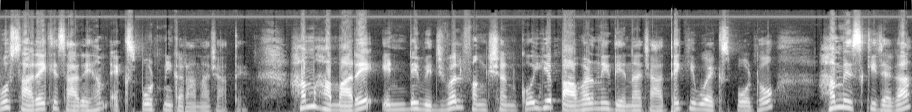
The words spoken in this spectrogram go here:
वो सारे के सारे हम एक्सपोर्ट नहीं कराना चाहते। हम हमारे इंडिविजुअल फ़ंक्शन को ये पावर नहीं देना चाहते कि वो एक्सपोर्ट हो। हम इसकी जगह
